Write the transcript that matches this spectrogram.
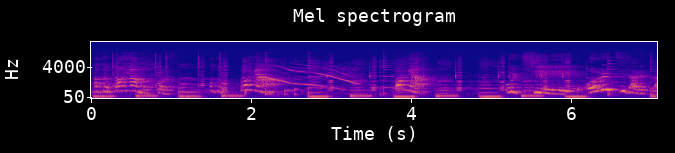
타투 빵이야 하면 어떡하랬어? 타투 빵이야. 빵이야. 옳지. 옳지 잘했다.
